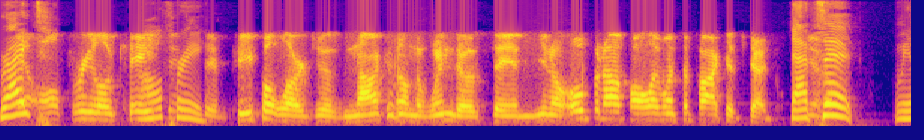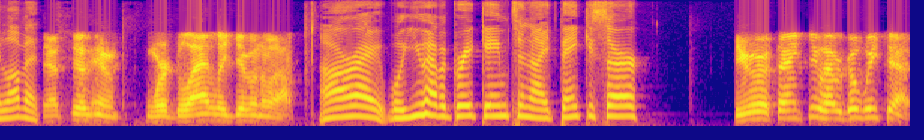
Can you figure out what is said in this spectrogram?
Right? Yeah, all three locations. All three. People are just knocking on the windows saying, you know, open up. All I want a pocket schedule. That's you know? it. We love it. That's it. And we're gladly giving them out. All right. Well, you have a great game tonight. Thank you, sir. You. Are thank you. Have a good weekend.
